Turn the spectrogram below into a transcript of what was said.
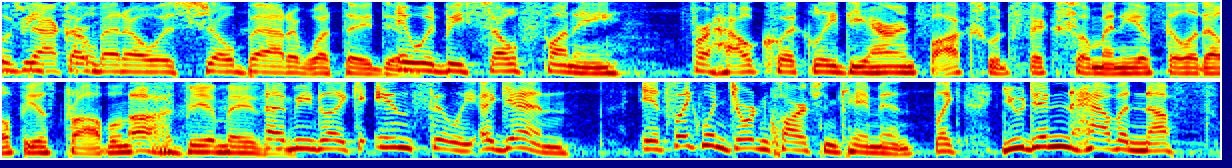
be so- Sacramento is so bad at what they do It would be so funny for how quickly De'Aaron Fox would fix so many of Philadelphia's problems. Ah, it'd be amazing. I mean, like instantly. Again, it's like when Jordan Clarkson came in. Like you didn't have enough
